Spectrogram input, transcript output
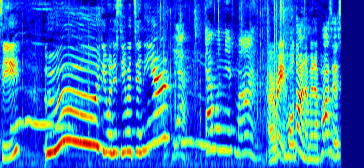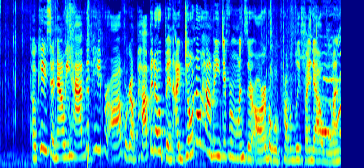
See? Ooh, do you wanna see what's in here? Yeah, that one is mine. All right, hold on, I'm gonna pause this. Okay, so now we have the paper off. We're gonna pop it open. I don't know how many different ones there are, but we'll probably find out once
